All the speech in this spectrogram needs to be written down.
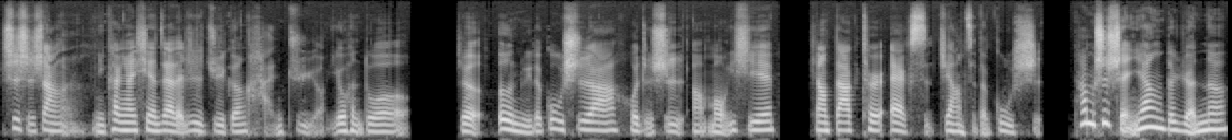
事实上，你看看现在的日剧跟韩剧啊，有很多这恶女的故事啊，或者是啊某一些像 Doctor X 这样子的故事，他们是怎样的人呢？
